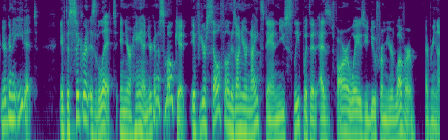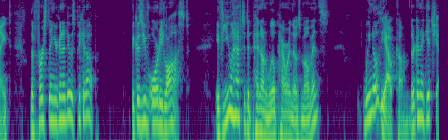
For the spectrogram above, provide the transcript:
you're going to eat it. If the cigarette is lit in your hand, you're going to smoke it. If your cell phone is on your nightstand and you sleep with it as far away as you do from your lover every night, the first thing you're going to do is pick it up because you've already lost. If you have to depend on willpower in those moments, we know the outcome. They're going to get you.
